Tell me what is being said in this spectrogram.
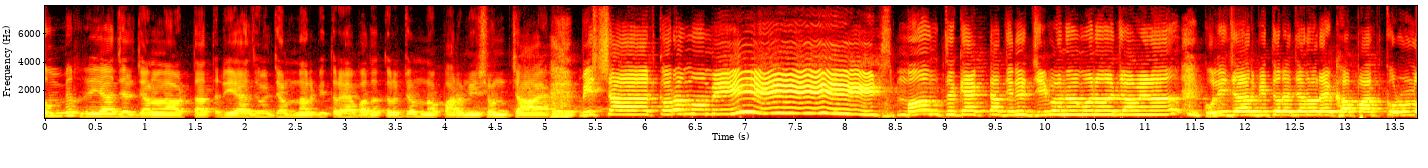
তুমির রিয়াজের জানলা অর্থাৎ রিয়াজুল জান্নার ভিতরে আবাদতের জন্য পারমিশন চায়। বিশ্বাস করো মুমিন, মন থেকে একটা জিনিস জীবনে মনে যাবে না, কলিজার ভিতরে যেন রেখাপাত করল।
